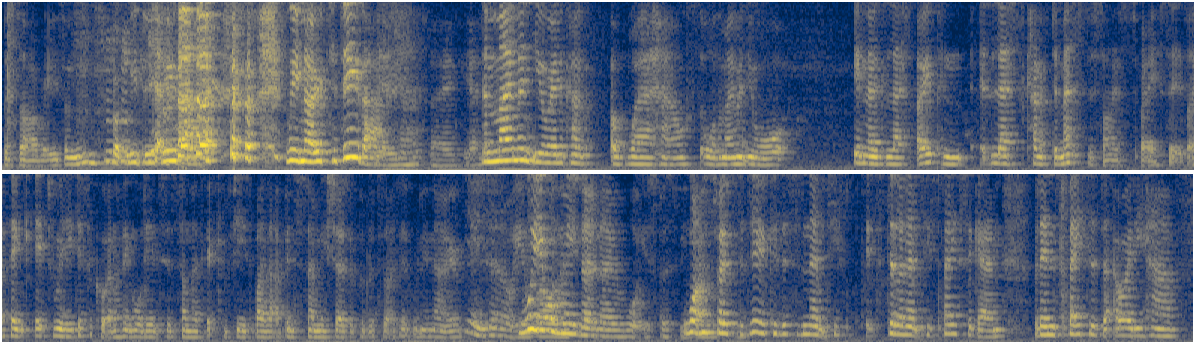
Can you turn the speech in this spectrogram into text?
bizarre reason but we do Yeah. do that we know to do that yeah you know how to behave yeah the moment you're in a kind of a warehouse or the moment you're in those less open less kind of domesticized spaces i think it's really difficult and i think audiences sometimes get confused by that i've been to so many shows where people like, i don't really know yeah you don't know what you, Well, you want you don't know what you're supposed to be what I'm supposed to do because this is an empty. It's still an empty space again. But in spaces that already have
